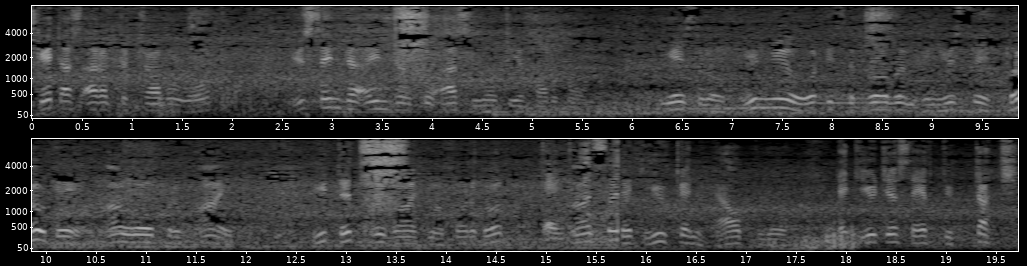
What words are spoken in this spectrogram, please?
get us out of the trouble, Lord. You sent the angel to us, Lord, dear Father God. Yes, Lord, you knew what is the problem and you said, go there, I will provide. You did provide, my Father God. Thank you. I say that you can help, Lord. That you just have to touch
